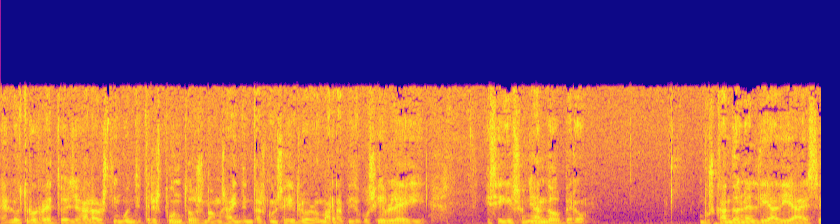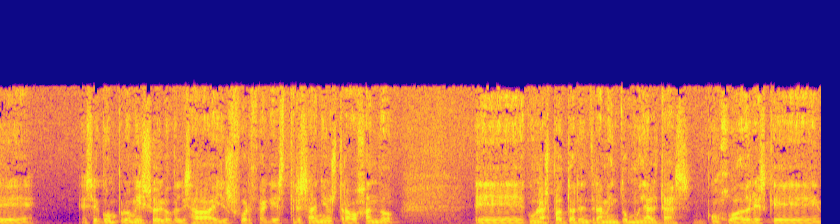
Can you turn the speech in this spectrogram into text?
el otro reto es llegar a los 53 puntos, vamos a intentar conseguirlo lo más rápido posible y, seguir soñando, pero buscando en el día a día ese, ese compromiso y lo que les ha dado a ellos fuerza, que es tres años trabajando eh, con unas pautas de entrenamiento muy altas, con jugadores que,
